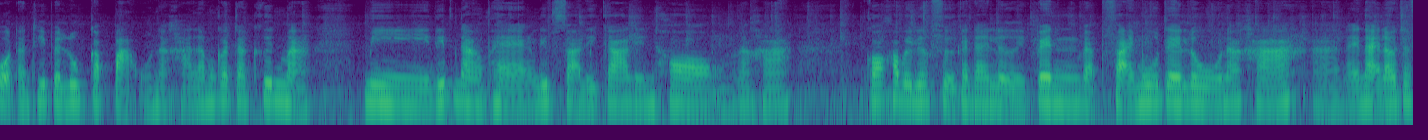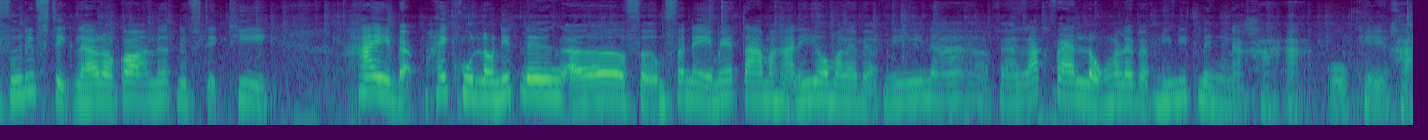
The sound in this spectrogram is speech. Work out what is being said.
กดอันที่เป็นรูปกระเป๋านะคะ แล้วมันก็จะขึ้นมามีลิปนางแพงลิปสาริกาลิ้นทองนะคะ ก็เข้าไปเลือกซื้อกันได้เลย เป็นแบบสายมูเตลูนะคะอ่าไหนๆเราจะซื้อลิปสติกแล้วเราก็เลือกลิปสติกที่ ให้แบบให้คุณเรานิดนึง เออเสริมเสน่ห์เมตตามหานิยมอะไรแบบนี้นะแฟนรักแฟนหลงอะไรแบบนี้นิดนึงนะคะอะโอเคค่ะ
